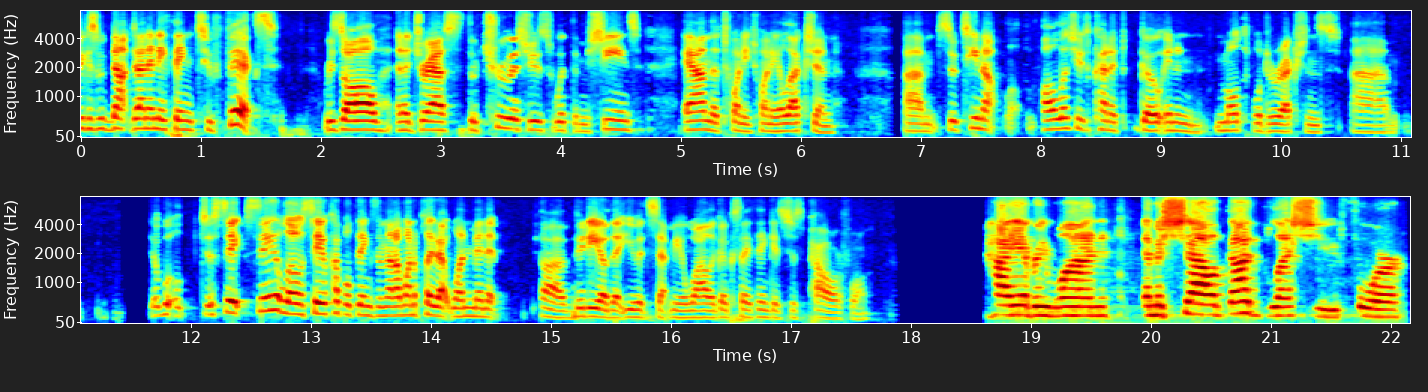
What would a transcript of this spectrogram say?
because we've not done anything to fix, resolve, and address the true issues with the machines and the 2020 election. Um, so Tina, I'll let you kind of go in, in multiple directions. Um, well, just say say hello, say a couple things, and then I want to play that one minute uh, video that you had sent me a while ago because I think it's just powerful. Hi, everyone. And Michele, God bless you for,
